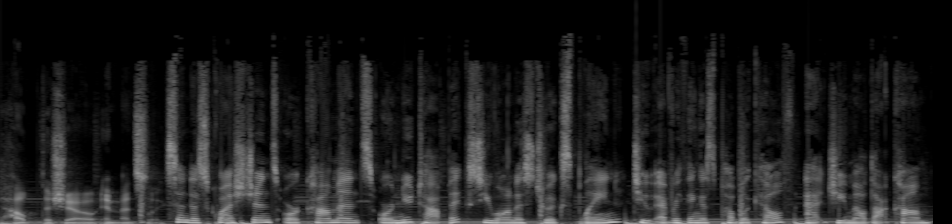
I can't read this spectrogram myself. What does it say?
help the show immensely. Send us questions or comments or new topics you want us to explain to everythingispublichealth at gmail.com.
